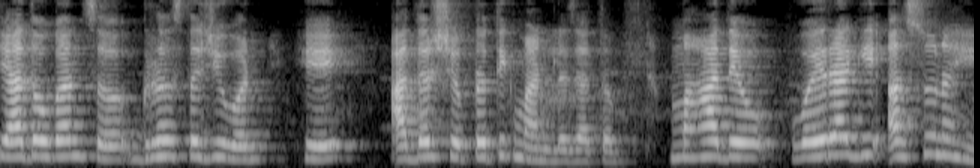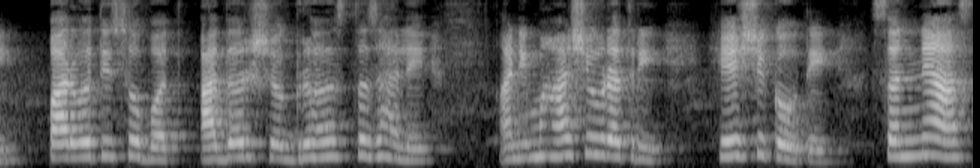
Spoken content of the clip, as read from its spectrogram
या दोघांचं गृहस्थ जीवन हे आदर्श प्रतीक मानलं जातं. महादेव वैरागी असूनही पार्वतीसोबत आदर्श गृहस्थ झाले आणि महाशिवरात्री हे शिकवते. संन्यास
